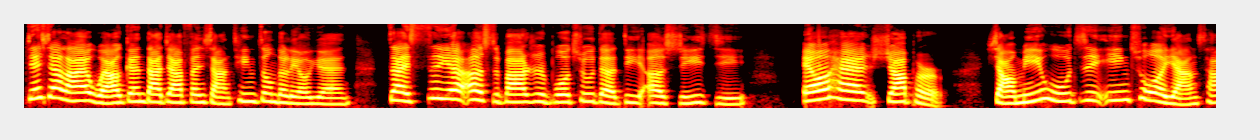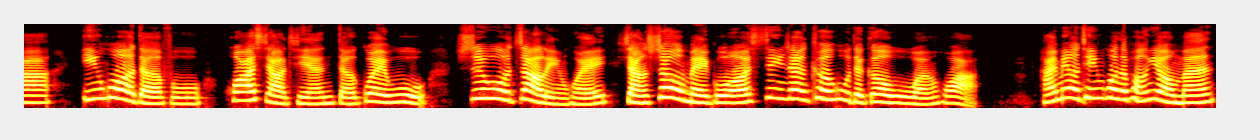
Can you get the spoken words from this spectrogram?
接下来我要跟大家分享听众的留言，在四月二十八日播出的第二十一集《L Head Shopper》小迷糊之阴错阳差，因祸得福，花小钱得贵物，失物照领回，享受美国信任客户的购物文化。还没有听过的朋友们，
